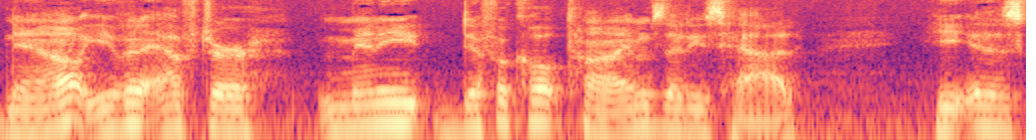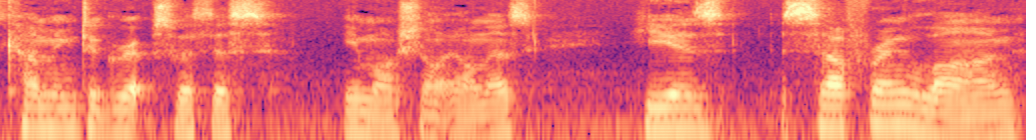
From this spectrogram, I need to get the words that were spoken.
now, even after many difficult times that he's had, he is coming to grips with this emotional illness. He is suffering long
